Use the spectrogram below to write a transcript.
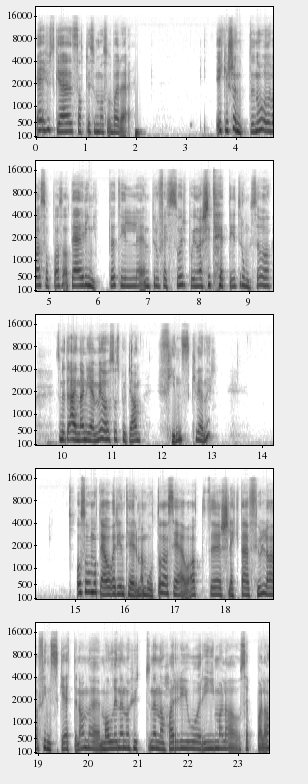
jeg husker jeg satt liksom og så bare ikke skjønte noe, og det var såpass at jeg ringte til en professor på Universitetet i Tromsø og, som heter Einar Niemi, og så spurte jeg ham fins kvener. Og så måtte jeg jo orientere meg mot det, og da ser jeg jo at uh, slekta er full av finske etternavn. Mallinen og Huttunen og Harjo og Rimala og Seppala.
